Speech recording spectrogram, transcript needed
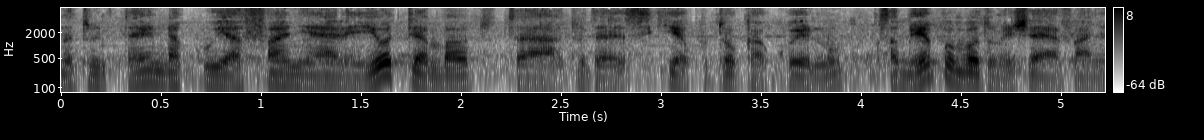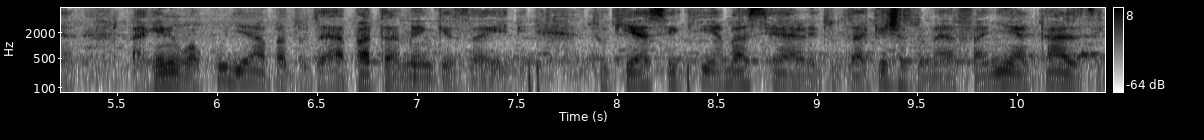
na tutaenda kuyafanya yale yote ambayo tuta, tutayasikia kutoka kwenu, kwa sababu yapo ambayo tumeshayafanya, lakini kwa kuja hapa tutayapata mengi zaidi. Tukiyasikia basi yale tutahakikisha tunayafanyia kazi,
